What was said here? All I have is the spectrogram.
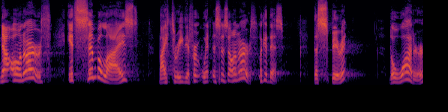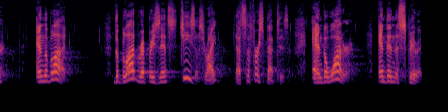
Now, on earth, it's symbolized by three different witnesses on earth. Look at this the Spirit, the water, and the blood. The blood represents Jesus, right? That's the first baptism. And the water, and then the Spirit.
